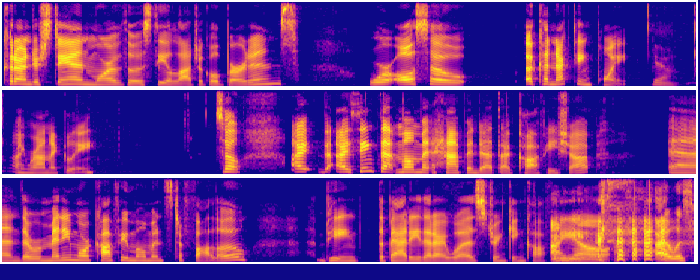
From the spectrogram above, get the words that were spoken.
could understand more of those theological burdens were also a connecting point. Yeah. Ironically. So I I think that moment happened at that coffee shop and there were many more coffee moments to follow being the baddie that I was drinking coffee. I know. I was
